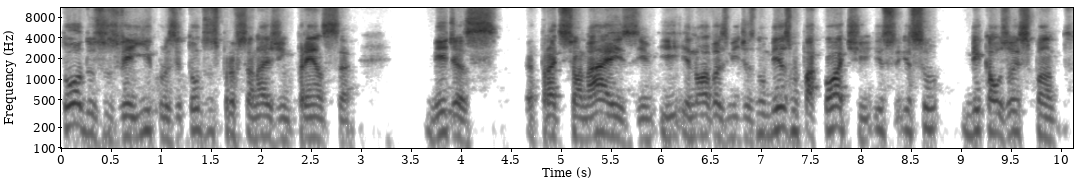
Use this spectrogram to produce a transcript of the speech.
todos os veículos e todos os profissionais de imprensa, mídias eh, tradicionais e, e, e novas mídias no mesmo pacote, isso, isso me causou espanto.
